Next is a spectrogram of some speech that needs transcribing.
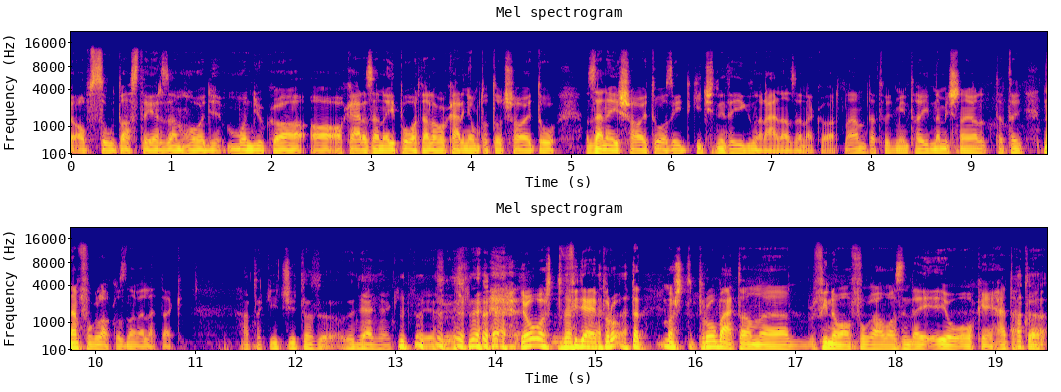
abszolút azt érzem, hogy mondjuk a, a, akár a zenei portálok, akár nyomtatott sajtó, a zenei sajtó az így kicsit, mint ignorálna a zenekart, nem? Tehát, hogy mintha így nem is nagyon, tehát, hogy nem foglalkozna veletek. Hát a kicsit az gyenge kifejezés. Jó, most figyelj, pró- tehát most próbáltam uh, finoman fogalmazni, de jó, oké, hát, Hát akkor...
